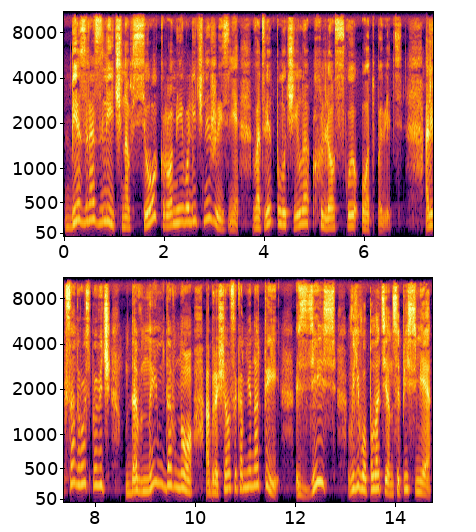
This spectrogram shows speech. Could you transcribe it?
безразлично все, кроме его личной жизни. В ответ получила хлесткую отповедь. Александр Осипович давным-давно обращался ко мне на «ты». Здесь, в его полотенце-письме,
